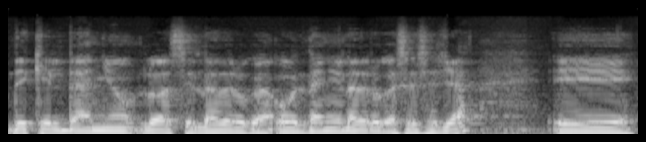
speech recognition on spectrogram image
de que el daño lo hace la droga o el daño de la droga se hace allá. Eh,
